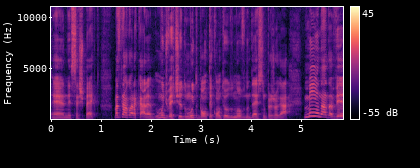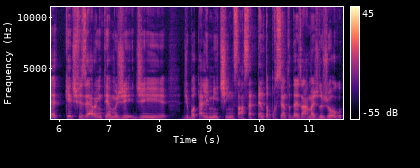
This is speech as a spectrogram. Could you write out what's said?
é, nesse aspecto. Mas até agora, cara, muito divertido, muito bom ter conteúdo novo no Destiny para jogar. Meio nada a ver que eles fizeram em termos de, de de botar limite em, sei lá, 70% das armas do jogo.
